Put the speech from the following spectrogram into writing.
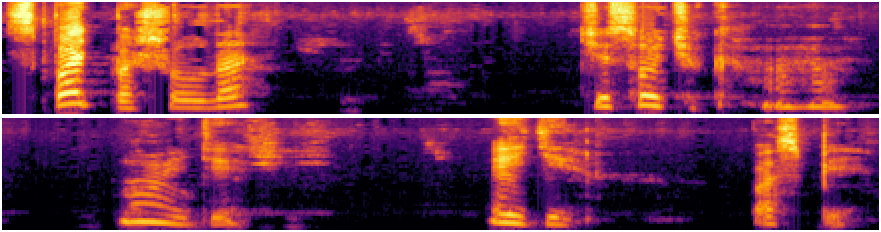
Спать пошел, да? Часочек. Ага. Ну иди. Иди, поспи.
